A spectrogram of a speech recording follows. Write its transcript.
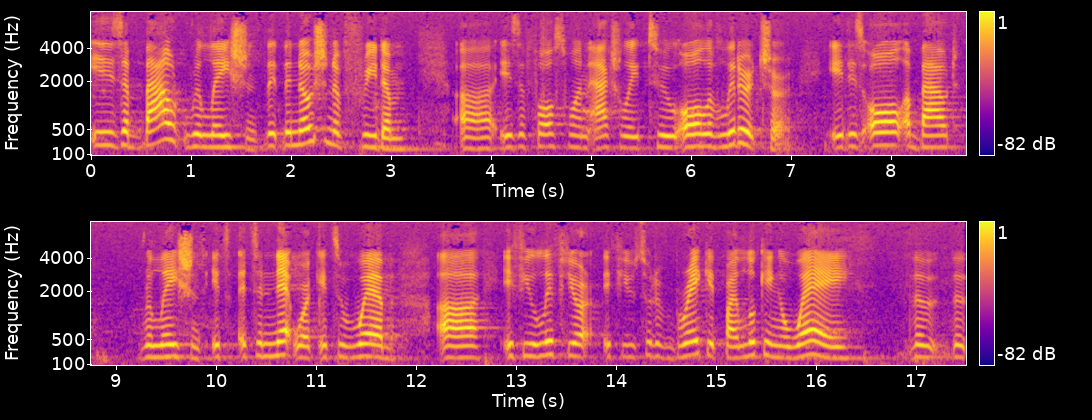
is about relations. The, the notion of freedom uh, is a false one, actually, to all of literature. It is all about relations. It's, it's a network, it's a web. Uh, if you lift your, if you sort of break it by looking away, the, the,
